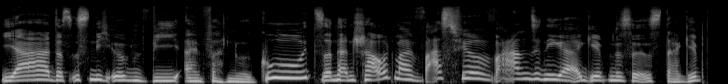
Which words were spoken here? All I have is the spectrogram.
ja, das ist nicht irgendwie einfach nur gut, sondern schaut mal, was für wahnsinnige Ergebnisse es da gibt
